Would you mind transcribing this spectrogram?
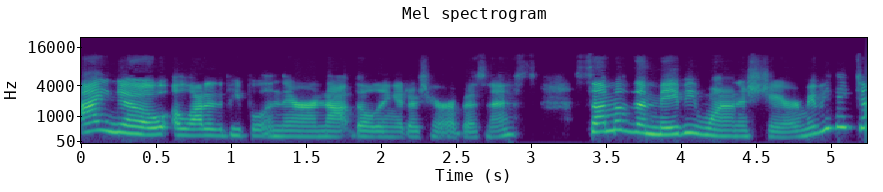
I know a lot of the people in there are not building a doTERRA business. Some of them maybe want to share, maybe they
